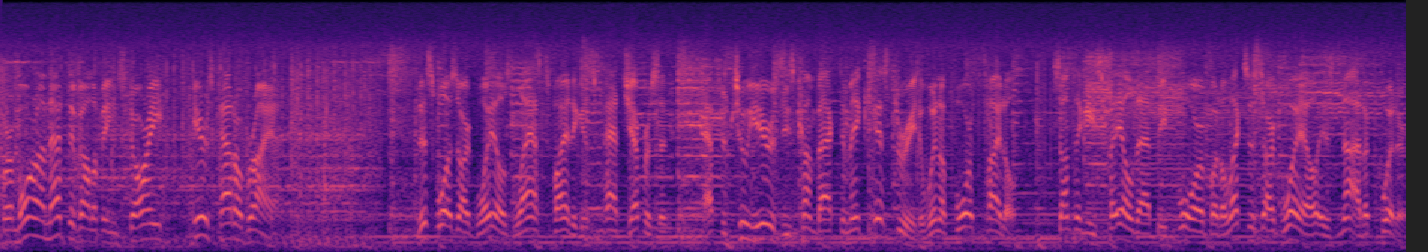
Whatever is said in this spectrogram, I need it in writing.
For more on that developing story, here's Pat O'Brien. This was Arguello's last fight against Pat Jefferson. After two years, he's come back to make history to win a fourth title, something he's failed at before, but Alexis Arguello is not a quitter.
